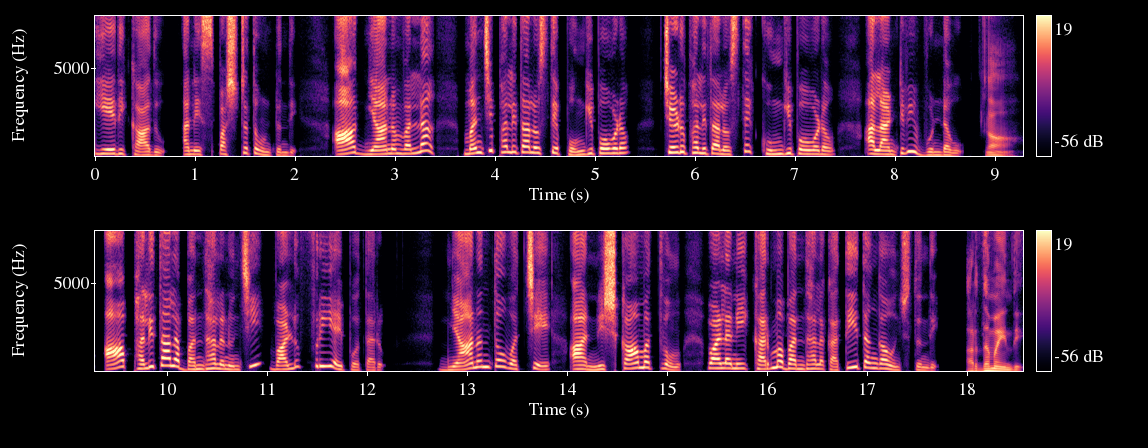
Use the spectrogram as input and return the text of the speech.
ఏది కాదు అనే స్పష్టత ఉంటుంది. ఆ జ్ఞానం వల్ల మంచి ఫలితాలొస్తే పొంగిపోవడం చెడు ఫలితాలొస్తే కుంగిపోవడం అలాంటివి ఉండవు. ఆ, ఫలితాల బంధాల నుంచి వాళ్ళు ఫ్రీ అయిపోతారు. జ్ఞానంతో వచ్చే ఆ నిష్కామత్వం వాళ్ళని కర్మబంధాలకు అతీతంగా ఉంచుతుంది. అర్థమైంది.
